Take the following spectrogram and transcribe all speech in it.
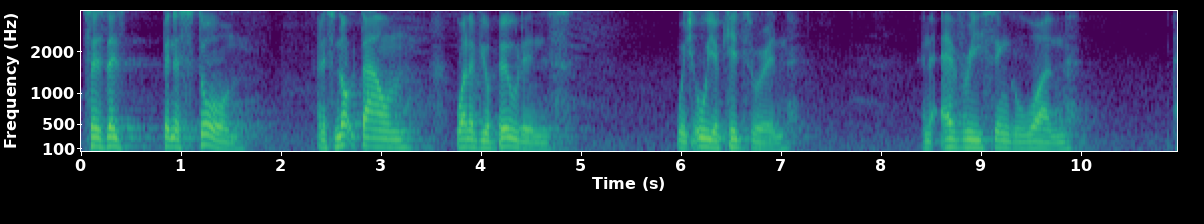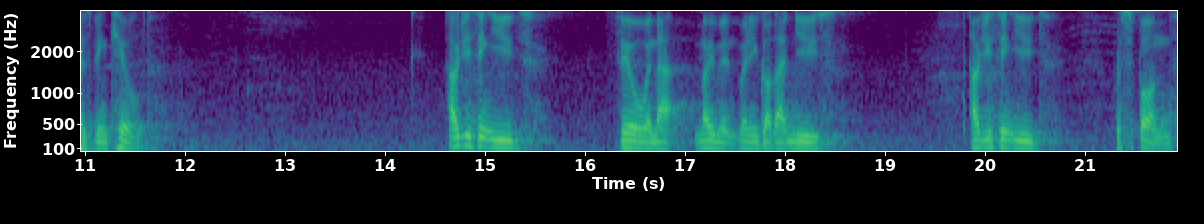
says there's been a storm, and it's knocked down one of your buildings, which all your kids were in and every single one has been killed. How do you think you'd feel in that moment when you got that news? How do you think you'd respond?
